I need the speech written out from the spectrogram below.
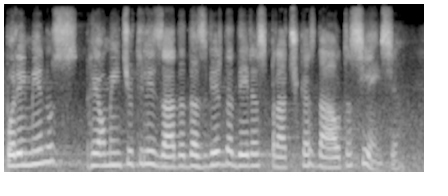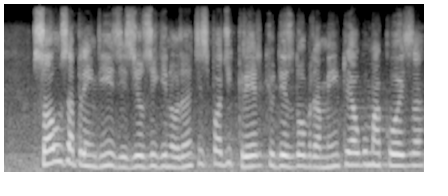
porém menos realmente utilizada das verdadeiras práticas da alta ciência. Só os aprendizes e os ignorantes podem crer que o desdobramento é alguma coisa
